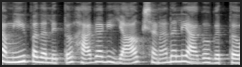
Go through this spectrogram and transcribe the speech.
ಸಮೀಪದಲ್ಲಿತ್ತು. ಹಾಗಾಗಿ ಯಾವ ಕ್ಷಣದಲ್ಲಿ ಆಗೋಗುತ್ತೋ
